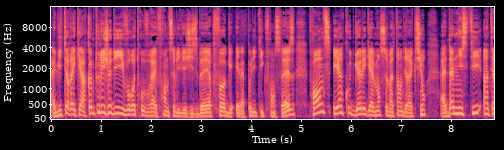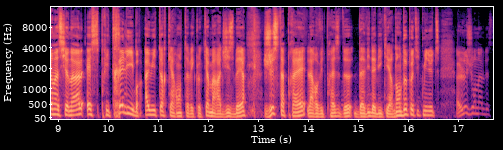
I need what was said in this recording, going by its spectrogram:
à 8h15. Comme tous les jeudis, vous retrouverez Franz-Olivier Gisbert, Fogg et la politique française. Franz et un coup de gueule également ce matin en direction euh, d'Amnesty International. Esprit très libre à 8h40 avec le camarade Gisbert, juste après la revue de presse de David Abiker. Dans deux petites minutes, euh, le journal de...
